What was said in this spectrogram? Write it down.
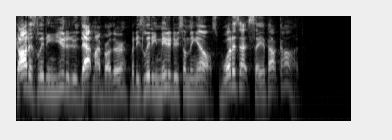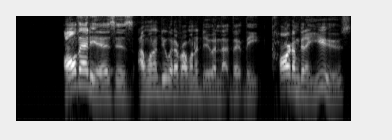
God is leading you to do that, my brother, but He's leading me to do something else. What does that say about God? All that is, is I want to do whatever I want to do, and the, the card I'm going to use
